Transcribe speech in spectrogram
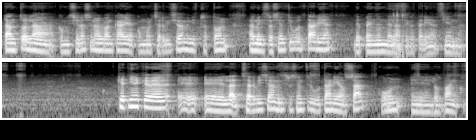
tanto la Comisión Nacional Bancaria como el Servicio de Administración Tributaria dependen de la Secretaría de Hacienda. ¿Qué tiene que ver eh, eh, el Servicio de Administración Tributaria o SAT con eh, los bancos?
